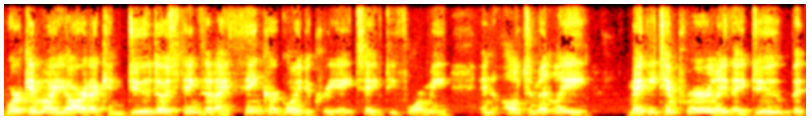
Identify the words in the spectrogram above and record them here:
work in my yard, I can do those things that I think are going to create safety for me. And ultimately, maybe temporarily they do, but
